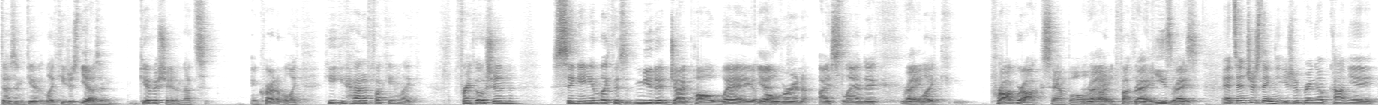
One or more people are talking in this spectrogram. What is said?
doesn't give like he just yeah. doesn't give a shit, and that's incredible. Like he had a fucking like Frank Ocean singing in like this muted Jai Paul way yeah. over an Icelandic right. like prog rock sample right. on fucking right. Yeezus. Right. And it's interesting that you should bring up Kanye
